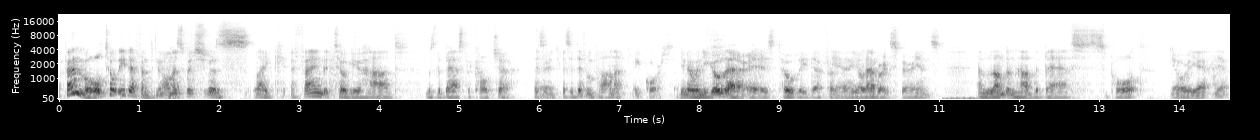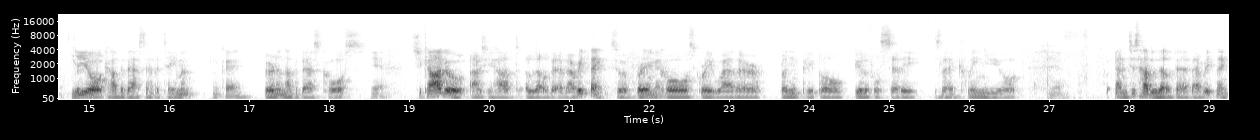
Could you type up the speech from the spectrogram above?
I found them all totally different, to be Yeah. honest. Which was like I found that Tokyo had was the best for culture. It's Right. a, it's a different planet. of course You know, when you go there, it is totally different Yeah, than you'll yeah. ever experience. And London had the best support. oh yeah yeah New. York had the best entertainment. okay Berlin had the best course. yeah Chicago actually had a little bit of everything. So a brilliant Okay. course, great weather, brilliant people, beautiful city. It's like Mm. clean New York, yeah and just had a little bit of everything.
